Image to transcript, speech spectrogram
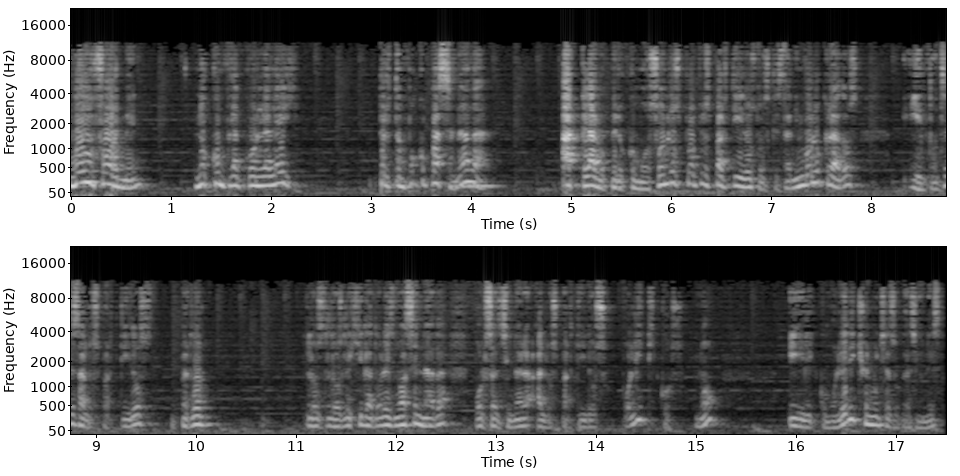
no informen, no cumplan con la ley. Pero tampoco pasa nada. Ah, claro, pero como son los propios partidos los que están involucrados, y entonces a los partidos, perdón, los, los legisladores no hacen nada por sancionar a los partidos políticos, ¿no? Y como le he dicho en muchas ocasiones,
